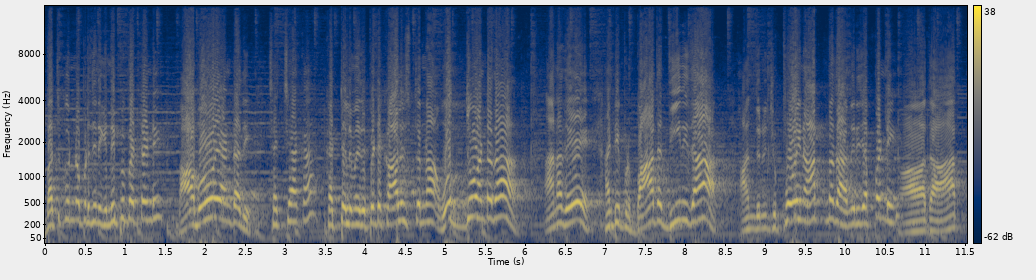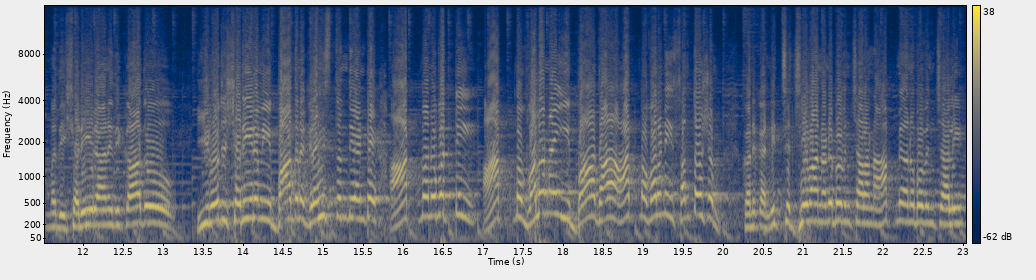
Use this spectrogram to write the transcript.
బతుకున్నప్పుడు దీనికి నిప్పు పెట్టండి. బాబోయ్ అంటది. చచ్చాక కట్టెల మీద పెట్టి కాలుస్తున్నా వద్దు అంటదా? అనదే. అంటే ఇప్పుడు బాధ దీనిదా? అందు నుంచి పోయిన ఆత్మదా? మీరు చెప్పండి. బాధ ఆత్మది శరీరానిది కాదు. ఈ రోజు శరీరం ఈ బాధను గ్రహిస్తుంది అంటే ఆత్మను బట్టి ఆత్మ వలన ఈ బాధ ఆత్మ వలన ఈ సంతోషం. కనుక నిత్య జీవాన్ని అనుభవించాలన్న ఆత్మే అనుభవించాలి.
